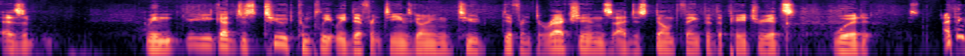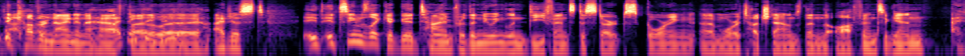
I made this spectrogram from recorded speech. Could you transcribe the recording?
as a, I mean, you got just two completely different teams going two different directions. I just don't think that the Patriots would. I think they cover cover. nine and a half. I by they the do. way, I just it, it seems like a good time for the New England defense to start scoring uh, more touchdowns than the offense again. I,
